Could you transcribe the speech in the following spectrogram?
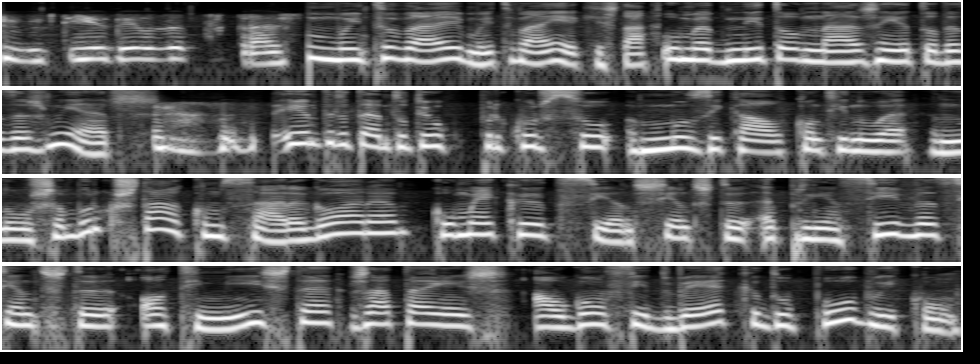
meti a deusa por trás. Muito bem, muito bem. Aqui está uma bonita homenagem a todas as mulheres. Entretanto, o teu percurso musical continua no Luxemburgo, está a começar agora. Como é que te sentes? Sentes-te apreensiva? Sentes-te otimista? Já tens algum feedback do público?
